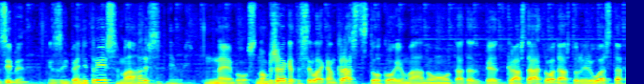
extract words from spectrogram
Zibeni. Zibeņi trīs, Māris. Nebūs. Nebūs. Nu, Bžēga tas ir laikam krasts tulkojumā. Nu, tā tad pie krasta atrodas, tur ir osta.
